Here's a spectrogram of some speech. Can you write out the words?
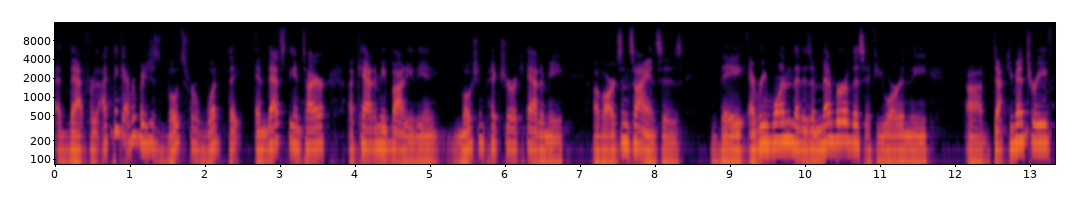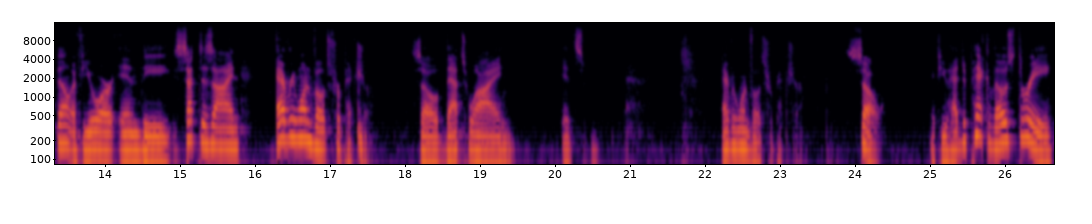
that for I think everybody just votes for what they and that's the entire academy body, the Motion Picture Academy of Arts and Sciences. They everyone that is a member of this if you are in the uh, documentary film, if you are in the set design, everyone votes for picture. So that's why it's everyone votes for picture. So, if you had to pick those three,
